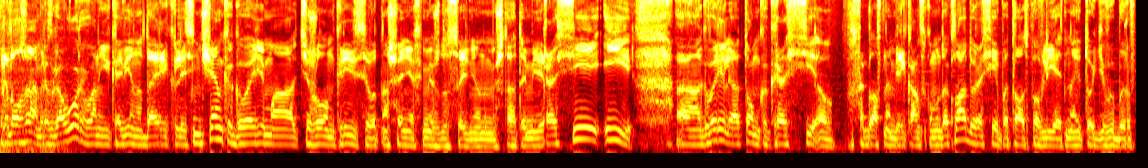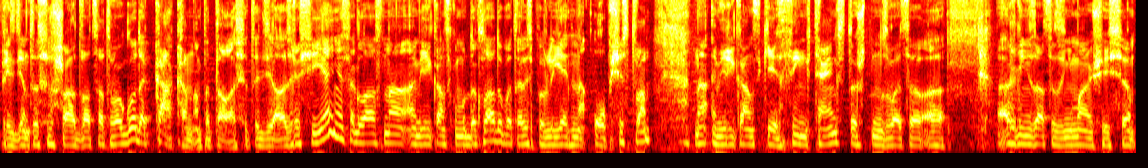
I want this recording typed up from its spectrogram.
Продолжаем разговор. Иван Яковина, Дарья Колесниченко. Говорим о тяжелом кризисе в отношениях между Соединенными Штатами и Россией. И э, говорили о том, как Россия, согласно американскому докладу, Россия пыталась повлиять на итоги выборов президента США 2020 года. Как она пыталась это делать? Россияне, согласно американскому докладу, пытались повлиять на общество, на американские think tanks, то, что называется э, организации, занимающиеся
